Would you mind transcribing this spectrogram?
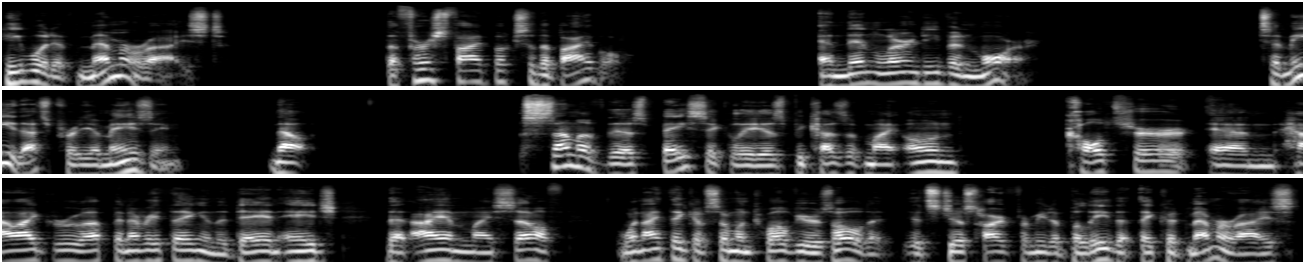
he would have memorized the first five books of the Bible and then learned even more to me, that's pretty amazing. Now, some of this basically is because of my own culture and how I grew up and everything in the day and age that I am myself. When I think of someone 12 years old, it's just hard for me to believe that they could memorize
